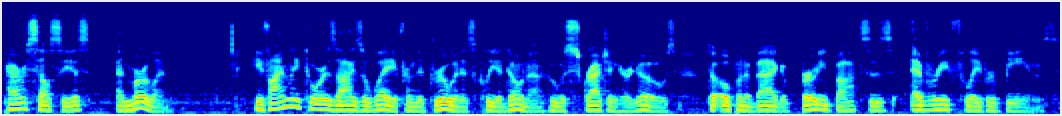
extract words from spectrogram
Paracelsus, and Merlin. He finally tore his eyes away from the druidess Cliodna, who was scratching her nose, to open a bag of Bertie Bott's every flavor beans.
